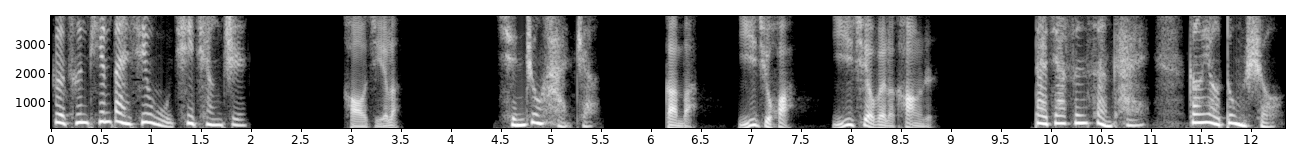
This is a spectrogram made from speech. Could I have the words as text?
各村添办些武器枪支。好极了！群众喊着：“干吧！”一句话，一切为了抗日。大家分散开，刚要动手，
